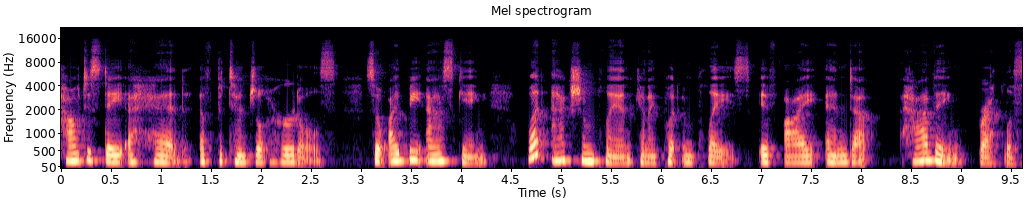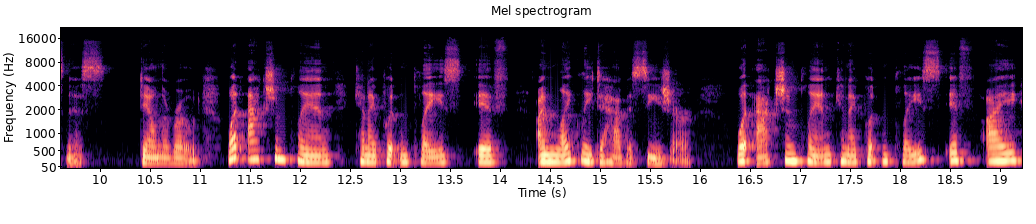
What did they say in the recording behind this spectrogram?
how to stay ahead of potential hurdles. So I'd be asking, what action plan can I put in place if I end up having breathlessness down the road? What action plan can I put in place if I'm likely to have a seizure? What action plan can I put in place if I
